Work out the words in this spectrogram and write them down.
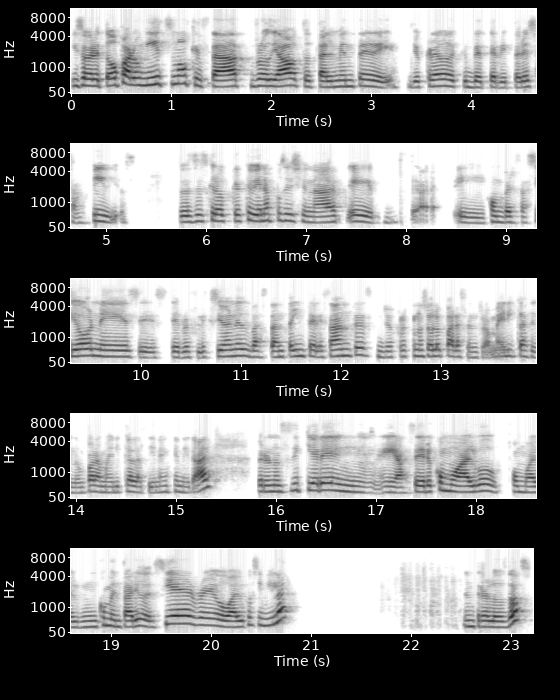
y sobre todo para un istmo que está rodeado totalmente de, yo creo, de, de territorios anfibios. Entonces creo, que viene a posicionar eh, eh, conversaciones, este, reflexiones bastante interesantes, yo creo que no solo para Centroamérica, sino para América Latina en general, pero no sé si quieren eh, hacer como algo, como algún comentario de cierre o algo similar entre los dos.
